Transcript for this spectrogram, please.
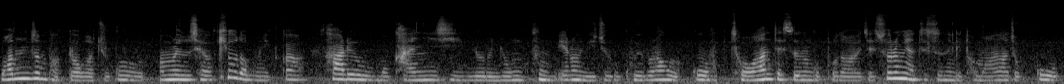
완전 바뀌어가지고 아무래도 제가 키우다 보니까 사료, 뭐 간식, 이런 용품 이런 위주로 구입을 하고 있고 저한테 쓰는 것보다 이제 수루미한테 쓰는 게 더 많아졌고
